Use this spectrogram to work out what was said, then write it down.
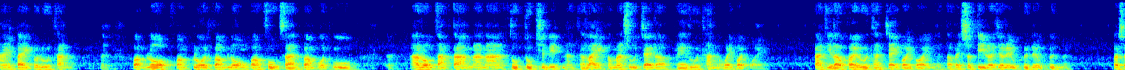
หายไปก็รู้ทัน ความโลภความโกรธความหลง ความฟุ้งซ่านความหดหู่อารมณ์ต่างๆ นานาทุกๆ ชนิดนะถ้าไหลเข้ามาสู่ใจเราให้รู้ทันเอาไว้บ่อยๆ การที่เราคอยรู้ทันใจบ่อยๆเนี่ยต่อไปสติเราจะเร็วขึ้นเร็วขึ้นนะพอส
